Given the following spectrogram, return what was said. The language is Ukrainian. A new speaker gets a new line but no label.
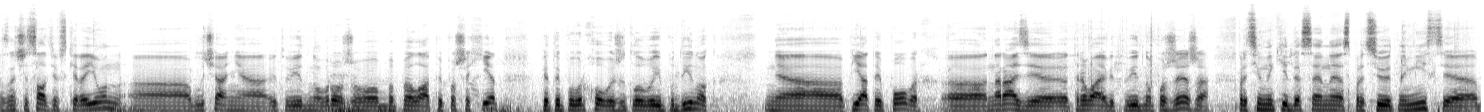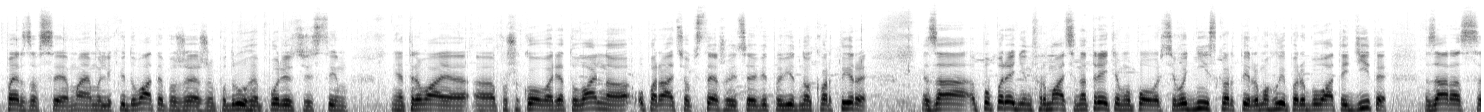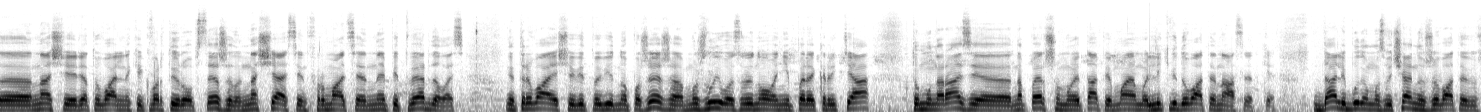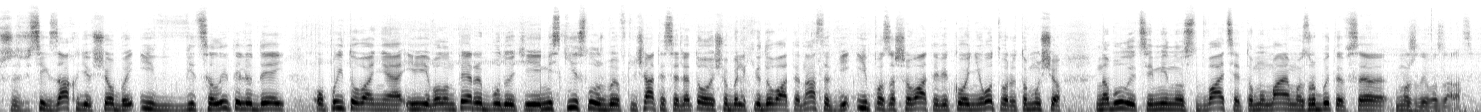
Значить, Салтівський район, влучання відповідно ворожого БПЛА типу шахет, п'ятиповерховий житловий будинок, е, п'ятий поверх. Е, Наразі триває відповідно пожежа. Працівники ДСНС працюють на місці. Перш за все, маємо ліквідувати пожежу. По-друге, поряд з цим триває е, пошукова рятувальна операція, обстежуються відповідно квартири. За попередньою інформацією, на третьому поверсі в одній з квартир могли перебувати діти. Зараз е, наші рятувальники квартиру обстежили. На щастя, інформація не підтвердилась. Триває ще відповідно пожежа, можливо, зруйновані перекриття. Тому наразі е, на першому етапі маємо ліквідувати наслідки. Далі будемо звичайно вживати всіх заходів, щоб і відселити людей, опитування, і волонтери будуть, і міські служби включатися для того, щоб ліквідувати наслідки і позашивати віконні отвори, тому що на вулиці мінус 20, тому маємо зробити все можливе зараз.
